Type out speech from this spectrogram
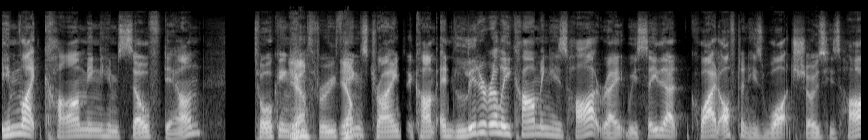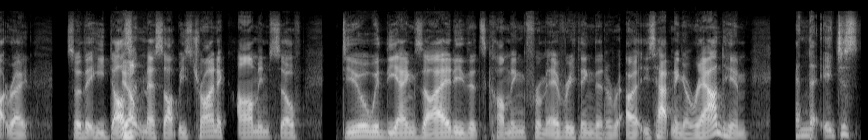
him, like calming himself down, talking Yeah, him through yep. things, trying to calm, and literally calming his heart rate. We see that quite often. His watch shows his heart rate so that he doesn't mess up. He's trying to calm himself, deal with the anxiety that's coming from everything that uh, is happening around him, and it just.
